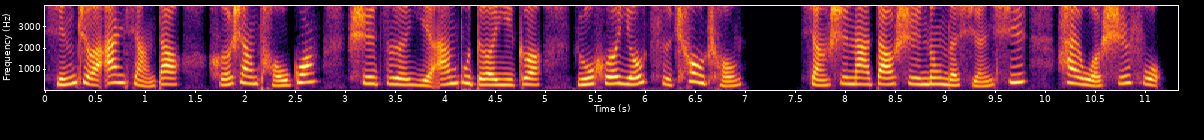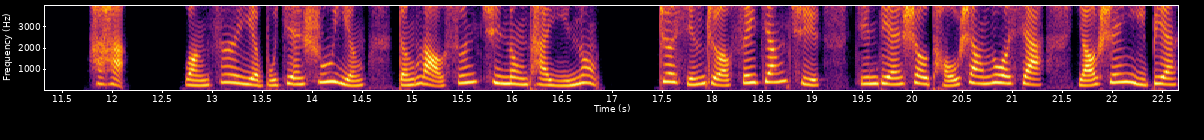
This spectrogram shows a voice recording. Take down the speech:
行者暗想道：“和尚头光，狮子也安不得一个，如何有此臭虫？想是那道士弄得玄虚，害我师傅。哈哈。”枉自也不见输赢，等老孙去弄他一弄。这行者飞将去，金殿兽头上落下，摇身一变，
